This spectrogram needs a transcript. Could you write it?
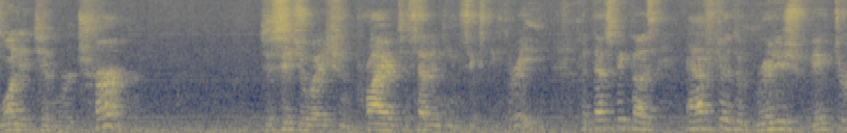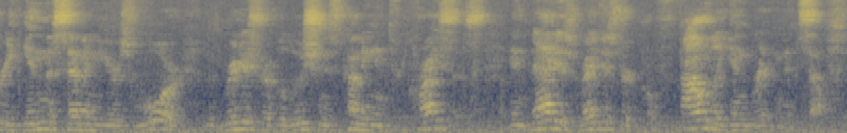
wanted to return to situation prior to 1763, but that's because after the British victory in the Seven Years' War, the British Revolution is coming into crisis and that is registered profoundly in Britain itself.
